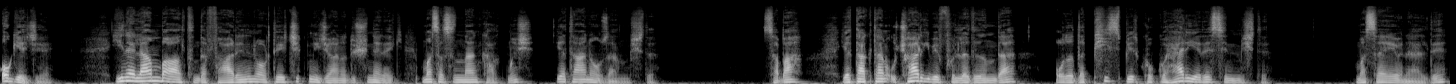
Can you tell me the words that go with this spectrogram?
O gece yine lamba altında farenin ortaya çıkmayacağını düşünerek masasından kalkmış, yatağına uzanmıştı. Sabah yataktan uçar gibi fırladığında odada pis bir koku her yere sinmişti. Masaya yöneldi,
